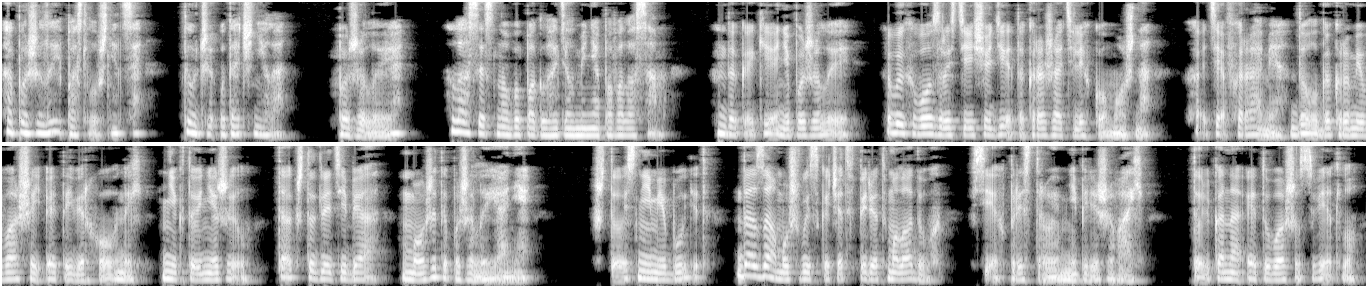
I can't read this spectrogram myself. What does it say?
а пожилые послушницы тут же уточнила. «Пожилые?» Лассе снова погладил меня по волосам. «Да какие они пожилые! В их возрасте еще деток рожать легко можно. Хотя в храме долго, кроме вашей этой верховной, никто не жил. Так что для тебя, может, и пожилые они. Что с ними будет, да замуж выскочат вперед молодух. Всех пристроим, не переживай. Только на эту вашу светлу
